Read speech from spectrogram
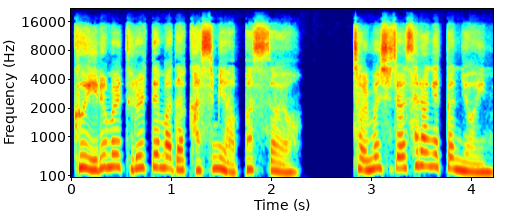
그 이름을 들을 때마다 가슴이 아팠어요. 젊은 시절 사랑했던 여인.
